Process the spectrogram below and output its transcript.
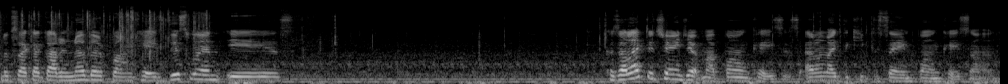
Looks like I got another phone case. This one is Because I like to change up my phone cases. I don't like to keep the same phone case on.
